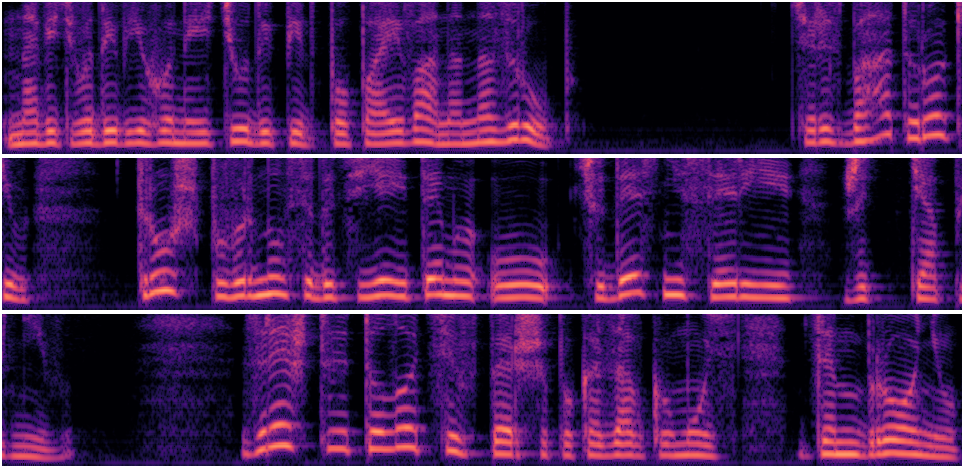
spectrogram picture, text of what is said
Навіть водив його на етюди під попа Івана на зруб. Через багато років Труш повернувся до цієї теми у чудесній серії Життя пнів. Зрештою, Толоці вперше показав комусь дземброню,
